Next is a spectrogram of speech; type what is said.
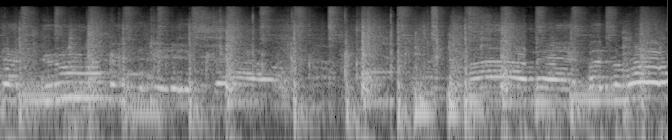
kind of new it is now. Ah, man, but the world.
